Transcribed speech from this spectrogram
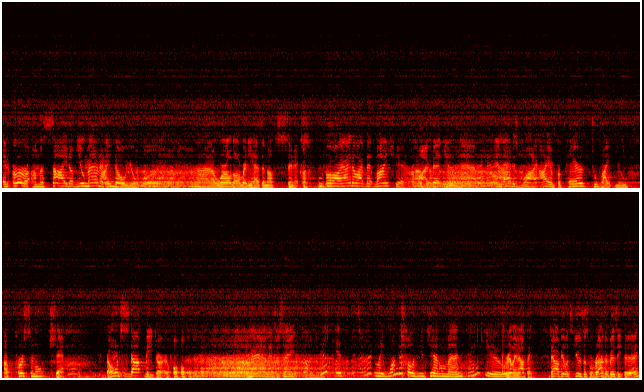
and err on the side of humanity. I know you would. Uh, the world already has enough cynics. Boy, I know I've met my share. I bet you have. And that is why I am prepared to write you a personal check. Don't stop me, Dirk. The man is a saint. This is certainly wonderful of you gentlemen. Thank you. Really nothing. Now, if you'll excuse us, we're rather busy today.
